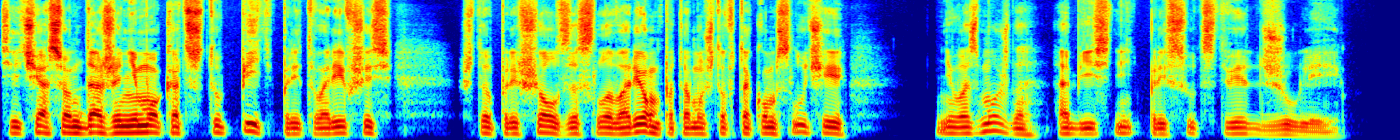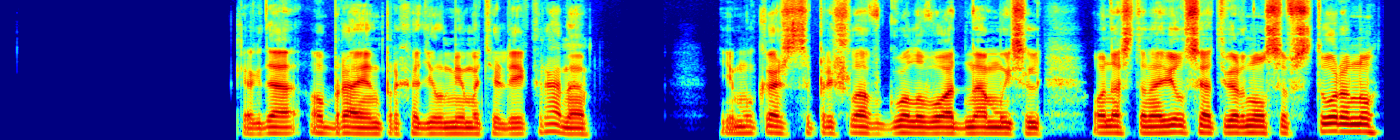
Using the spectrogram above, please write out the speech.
Сейчас он даже не мог отступить, притворившись что пришел за словарем, потому что в таком случае невозможно объяснить присутствие Джулии. Когда О'Брайен проходил мимо телеэкрана, ему, кажется, пришла в голову одна мысль. Он остановился, отвернулся в сторону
